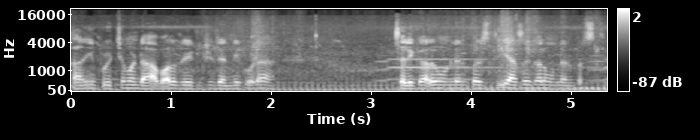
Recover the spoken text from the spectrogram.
కానీ ఇప్పుడు వచ్చే మన డాబాలు రేకుల అన్నీ కూడా చలికాలం ఉండలేని పరిస్థితి వేసవికాలం ఉండలేని పరిస్థితి.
